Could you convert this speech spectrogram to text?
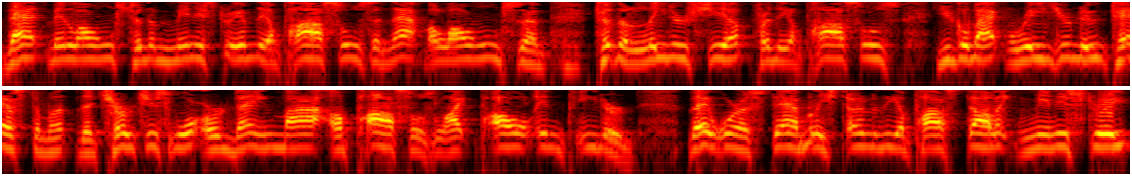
That belongs to the ministry of the apostles and that belongs uh, to the leadership for the apostles. You go back and read your New Testament. The churches were ordained by apostles like Paul and Peter. They were established under the apostolic ministry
